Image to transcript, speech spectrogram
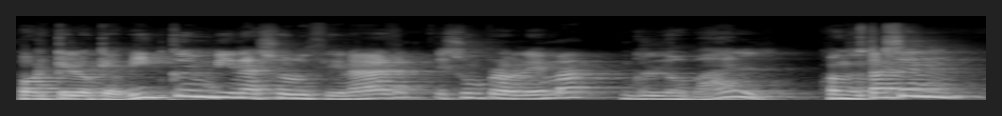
Porque lo que Bitcoin viene a solucionar es un problema global. Cuando estás en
